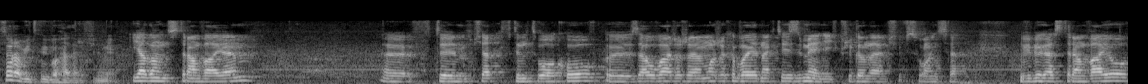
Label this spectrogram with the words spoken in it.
Co robi twój bohater w filmie? Jadąc tramwajem y, w tym, w tym tłoku zauważa, że może chyba jednak coś zmienić, przyglądając się w słońce. Wybiega z tramwaju,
